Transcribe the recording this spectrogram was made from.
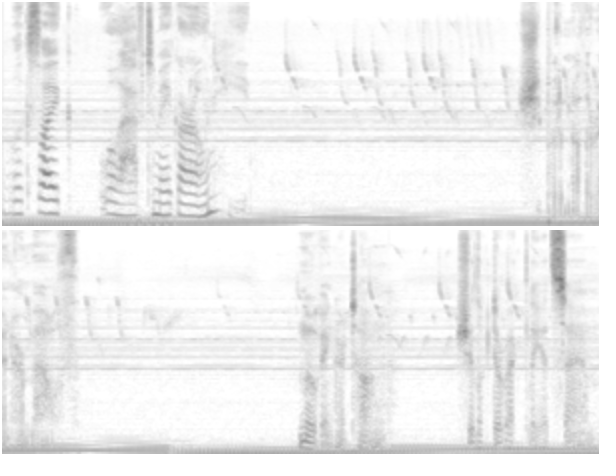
It looks like we'll have to make our own heat. She put another in her mouth. Moving her tongue, she looked directly at Sam.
